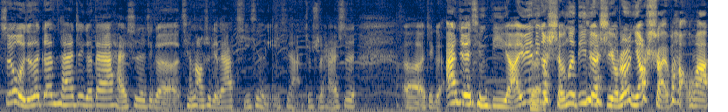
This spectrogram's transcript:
所以我觉得刚才这个大家还是这个钱老师给大家提醒一下，就是还是。呃，这个安全性第一啊，因为那个绳子的确是有的时候你要甩不好的话，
